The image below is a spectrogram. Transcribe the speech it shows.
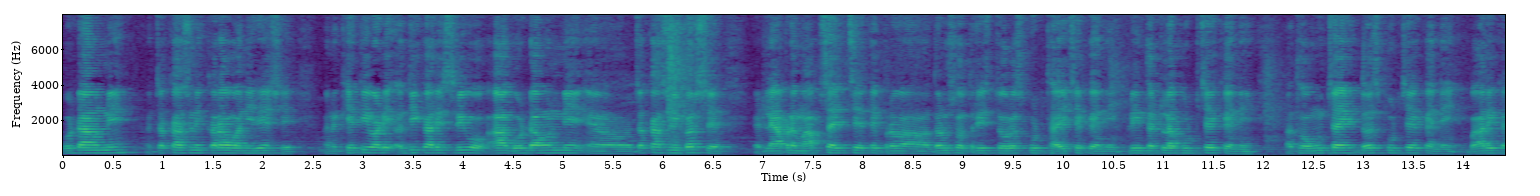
ગોડાઉનની ચકાસણી કરાવવાની રહેશે અને ખેતીવાડી અધિકારી શ્રીઓ આ ગોડાઉનની ચકાસણી કરશે એટલે આપણે માપ સાઈઝ છે તે ત્રણસો ત્રીસ ચોરસ ફૂટ થાય છે કે નહીં? પ્લિન્થ એટલા ફૂટ છે કે નહીં? અથવા ઊંચાઈ દસ ફૂટ છે કે નહીં? બારીક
